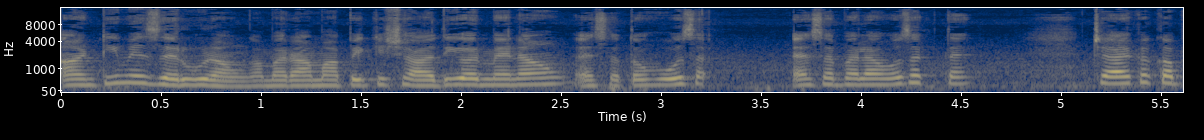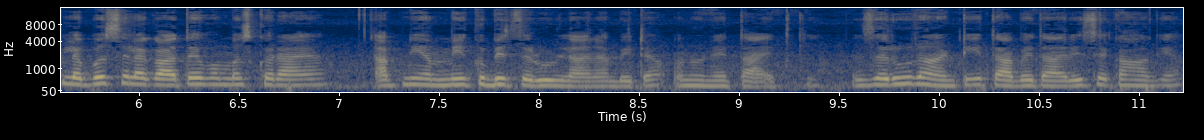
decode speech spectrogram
आंटी, मैं ज़रूर आऊँगा। मराम आपे की शादी और मैं ना आऊँ, ऐसा तो हो ऐसा भला हो सकता है। चाय का कप लबों से लगाते हुए मुस्कुराया। अपनी अम्मी को भी ज़रूर लाना बेटा, उन्होंने तायद की। ज़रूर आंटी, ताबेदारी से कहा गया।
